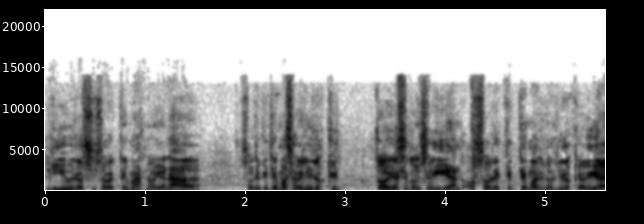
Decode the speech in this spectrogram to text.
libros y sobre temas no había nada, sobre qué temas había libros que todavía se conseguían o sobre qué temas los libros que había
